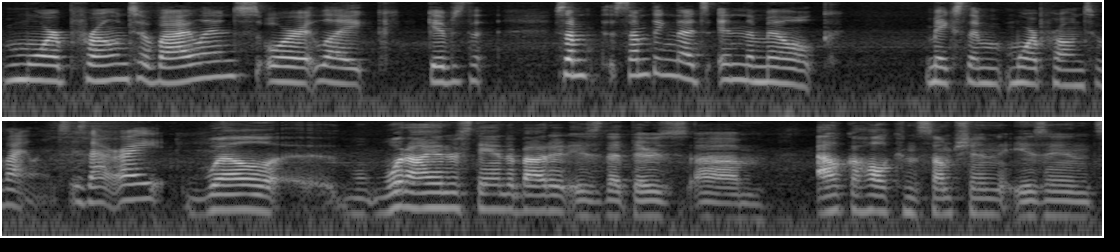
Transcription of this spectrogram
more prone to violence, or it like gives them some something that's in the milk makes them more prone to violence. Is that right? Well, uh, what I understand about it is that there's um, alcohol consumption isn't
